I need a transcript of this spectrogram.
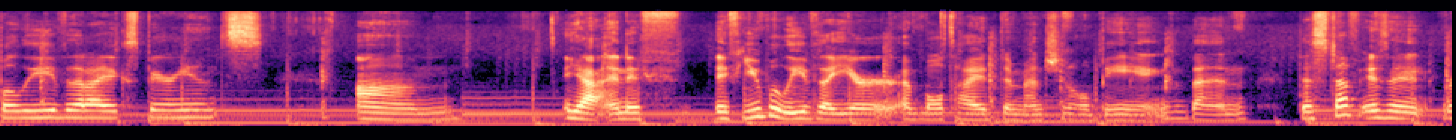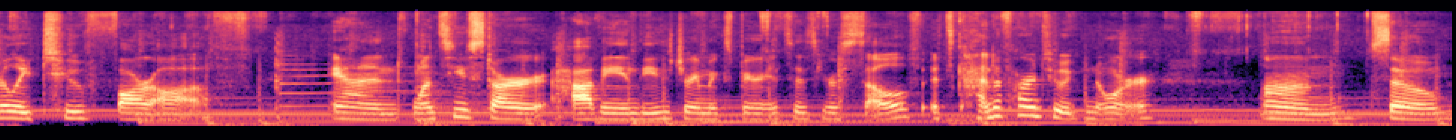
believe that I experience. Um, yeah, and if if you believe that you're a multi-dimensional being, then this stuff isn't really too far off. And once you start having these dream experiences yourself, it's kind of hard to ignore. Um, so,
